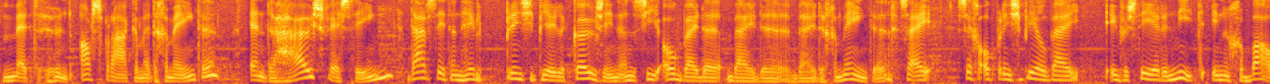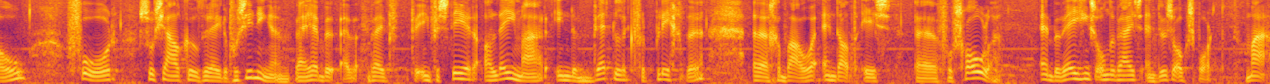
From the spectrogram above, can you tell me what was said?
Met hun afspraken met de gemeente. En de huisvesting, daar zit een hele principiële keuze in. En dat zie je ook bij de, bij de, bij de gemeente. Zij zeggen ook principieel, wij investeren niet in een gebouw voor sociaal-culturele voorzieningen. Wij, hebben, wij investeren alleen maar in de wettelijk verplichte eh, gebouwen. En dat is eh, voor scholen en bewegingsonderwijs en dus ook sport. Maar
